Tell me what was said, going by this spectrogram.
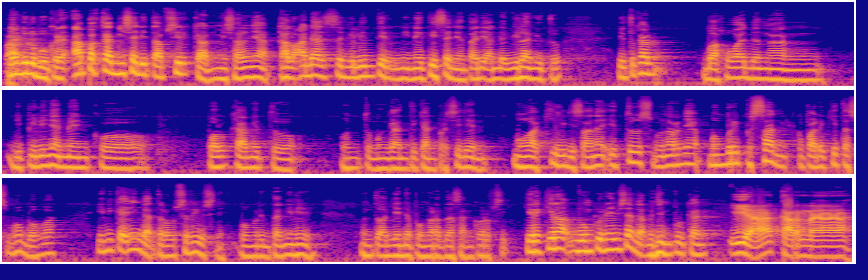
Dan dulu Bung Kurnia, apakah bisa ditafsirkan misalnya kalau ada segelintir nih netizen yang tadi Anda bilang itu, itu kan bahwa dengan dipilihnya Menko Polkam itu untuk menggantikan presiden mewakili di sana itu sebenarnya memberi pesan kepada kita semua bahwa ini kayaknya nggak terlalu serius nih pemerintahan ini untuk agenda pemberantasan korupsi. Kira-kira Bung Kurnia bisa nggak menyimpulkan? iya karena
